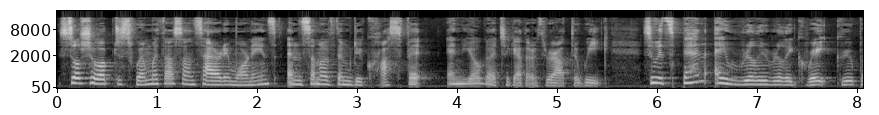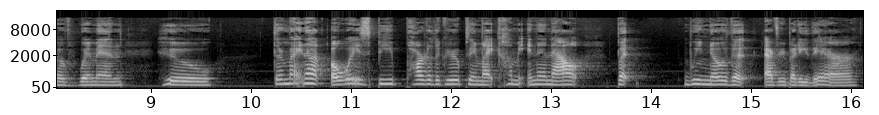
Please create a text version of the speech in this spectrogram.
still show up to swim with us on Saturday mornings, and some of them do CrossFit and yoga together throughout the week. So it's been a really, really great group of women who there might not always be part of the group, they might come in and out, but we know that everybody there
